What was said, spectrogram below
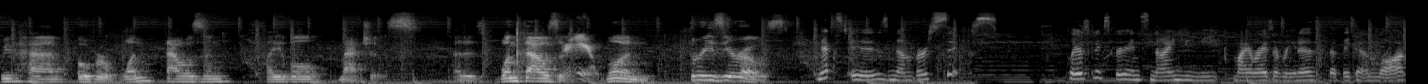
we have had over 1,000 playable matches. That is 1,000. One, three zeros. Next is number six. players can experience nine unique My Rise arenas that they can unlock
